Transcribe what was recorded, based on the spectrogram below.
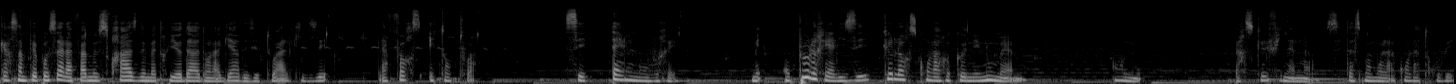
car ça me fait penser à la fameuse phrase de Maître Yoda dans La guerre des étoiles qui disait ⁇ La force est en toi ⁇ C'est tellement vrai, mais on peut le réaliser que lorsqu'on la reconnaît nous-mêmes, en nous. Parce que finalement, c'est à ce moment-là qu'on l'a trouvée.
